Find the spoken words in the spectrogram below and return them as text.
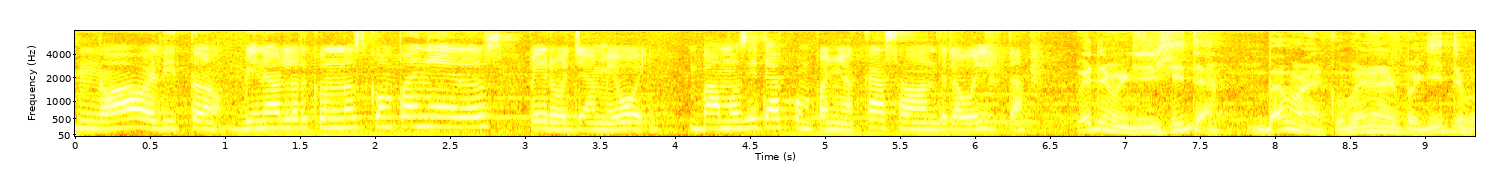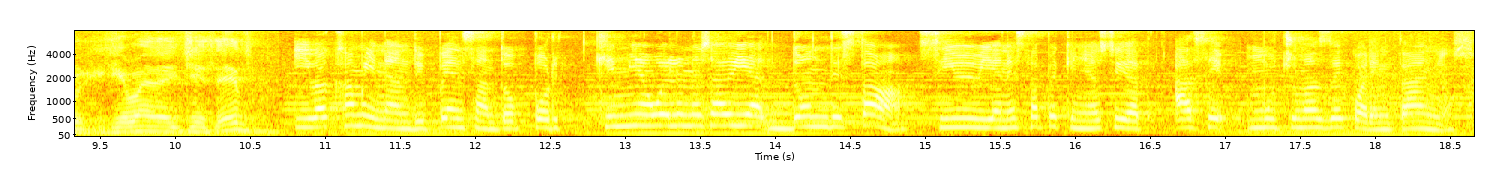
No, abuelito, vine a hablar con unos compañeros, pero ya me voy. Vamos y te acompaño a casa donde la abuelita. Bueno, mi Luisita, vamos a comernos el pollito porque qué más hay que hacer. Iba caminando y pensando por qué mi abuelo no sabía dónde estaba si vivía en esta pequeña ciudad hace mucho más de 40 años.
